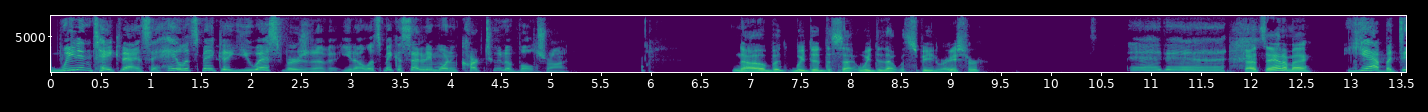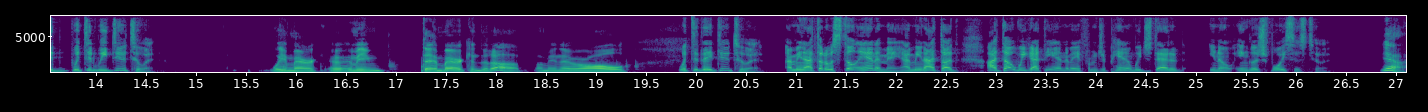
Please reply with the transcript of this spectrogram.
We didn't take that and say, "Hey, let's make a U.S. version of it." You know, let's make a Saturday morning cartoon of Voltron. No, but we did the set. We did that with Speed Racer. And, uh, That's anime. Yeah, but did what did we do to it? We American. I mean, they Americaned it up. I mean, they were all. What did they do to it? I mean, I thought it was still anime. I mean, I thought I thought we got the anime from Japan and we just added, you know, English voices to it. Yeah.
